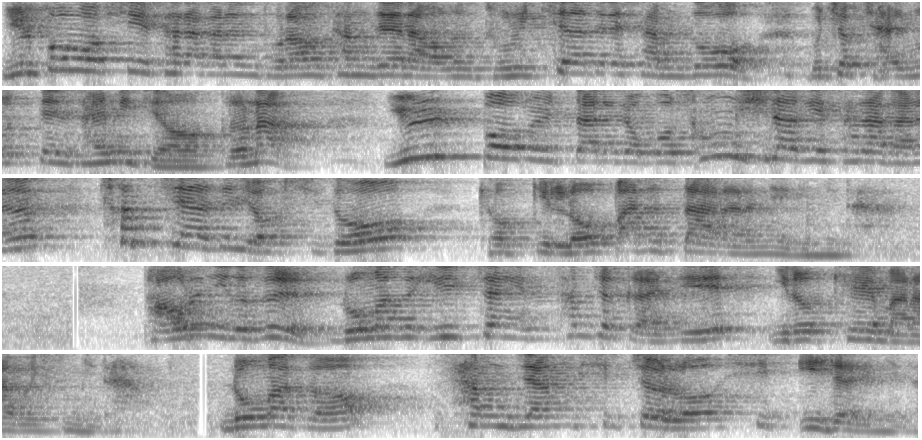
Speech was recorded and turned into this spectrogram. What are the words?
율법 없이 살아가는 돌아온 탕자에 나오는 둘째 아들의 삶도 무척 잘못된 삶이죠. 그러나 율법을 따르려고 성실하게 살아가는 첫째 아들 역시도 곁길로 빠졌다라는 얘기입니다. 바울은 이것을 로마서 1장에서 3절까지 이렇게 말하고 있습니다. 로마서 3장 10절로 12절입니다.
